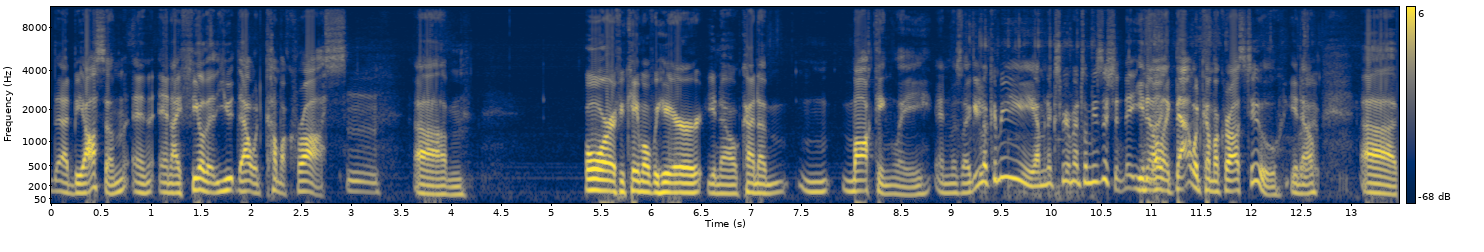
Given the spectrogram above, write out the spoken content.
that'd be awesome and and I feel that you that would come across. Mm. um, or if you came over here, you know, kind of m- mockingly and was like, "Look at me, I'm an experimental musician," you know, Right. like that would come across too. You know, uh,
